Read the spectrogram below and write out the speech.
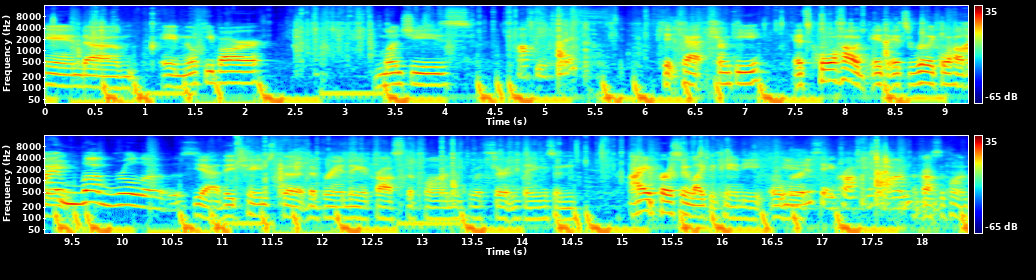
and um, a Milky Bar, Munchies, Toffee crisp. Kit Kat Chunky. It's cool how it, it's really cool how they. I they love Rolos. yeah they changed the the branding across the pond with certain things and I personally like the candy Did over you just say across the pond? across the pond.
